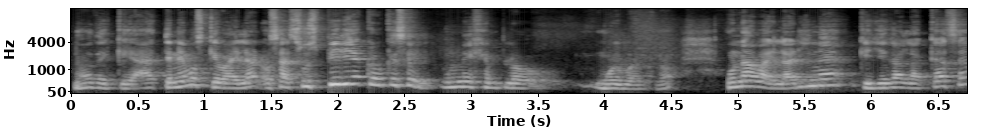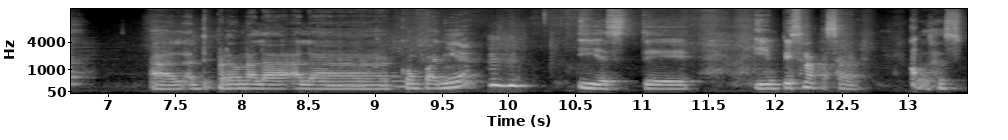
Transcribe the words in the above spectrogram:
¿no? De que ah, tenemos que bailar. O sea, Suspiria creo que es un ejemplo muy bueno, ¿no? Una bailarina que llega a la casa, perdón, a la, compañía y este y empiezan a pasar cosas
